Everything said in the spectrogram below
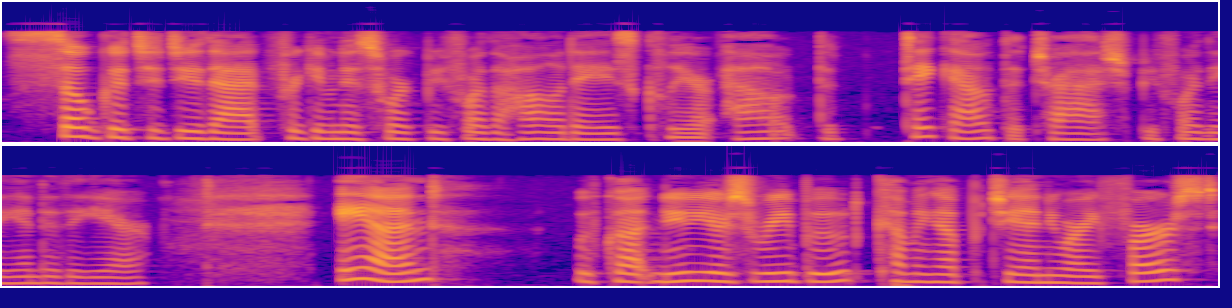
so good to do that forgiveness work before the holidays. Clear out the, take out the trash before the end of the year. And we've got New Year's reboot coming up January 1st,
